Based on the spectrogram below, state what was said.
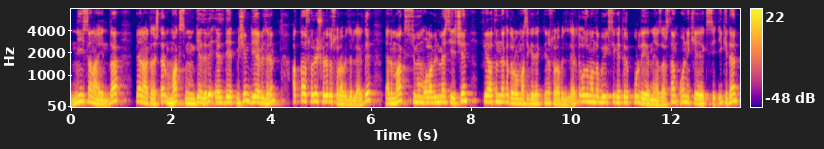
Nisan ayında ben arkadaşlar maksimum geliri elde etmişim diyebilirim. Hatta soruyu şöyle de sorabilirlerdi. Yani maksimum olabilmesi için fiyatın ne kadar olması gerektiğini sorabilirlerdi. O zaman da bu x'i getirip burada yerine yazarsam 12 eksi 2'den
